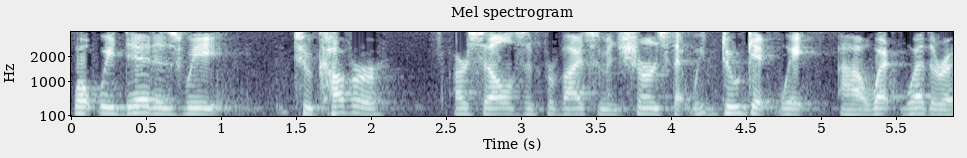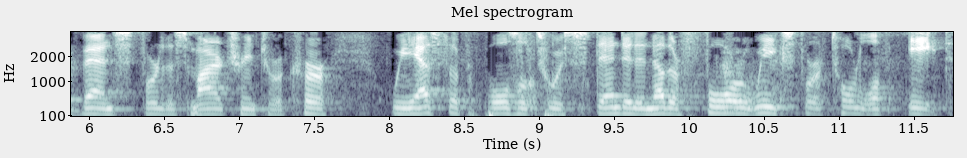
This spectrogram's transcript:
What we did is we, to cover ourselves and provide some insurance that we do get wet, uh, wet weather events for this monitoring to occur, we asked the proposal to extend it another four weeks for a total of eight.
